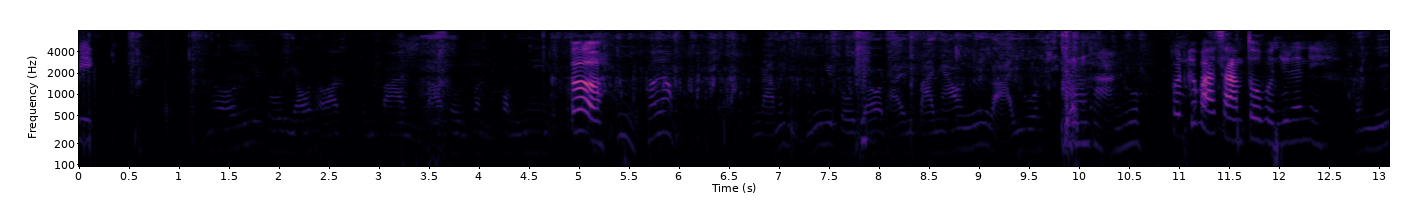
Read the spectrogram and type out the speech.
บิ๊กเรานี่ตัวเดียวแต่ว่าเป็นปลาปลาตัวมันก็มีไงเอออืมเขายังเวลามันถึงนี่ตัวเดียวถ่ายเป็นปลาเงานี่หลายอยู่ขางอยู่เพิ่นคือบ้านสามตัวเพิ่นอยู่นั่นนี่วันนี้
